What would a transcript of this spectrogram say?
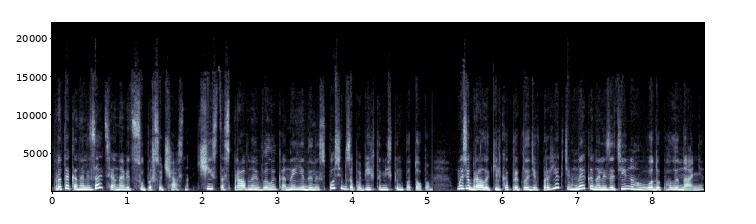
Проте каналізація, навіть суперсучасна, чиста, справна і велика, не єдиний спосіб запобігти міським потопам. Ми зібрали кілька прикладів проєктів неканалізаційного водопоглинання,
